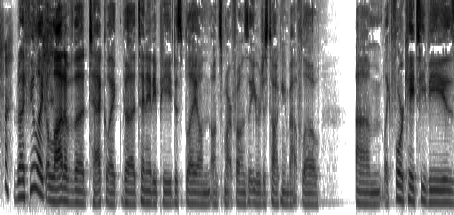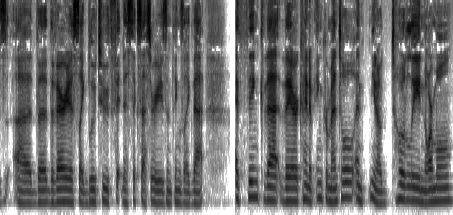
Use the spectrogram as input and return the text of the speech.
but I feel like a lot of the tech, like the 1080p display on on smartphones that you were just talking about, Flo, um, like 4K TVs, uh, the the various like Bluetooth fitness accessories and things like that. I think that they're kind of incremental and you know totally normal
